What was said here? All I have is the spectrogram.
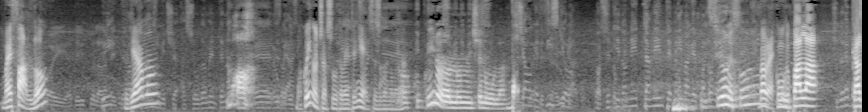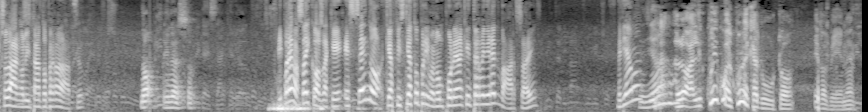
ma è fallo? Vediamo. Boh. Ma qui non c'è assolutamente niente, secondo me. Qui- Qui non, non c'è nulla. Boh. Attenzione. Vabbè, comunque palla calcio d'angolo intanto per la Lazio. No, rimesso. Il problema, sai cosa? Che essendo che ha fischiato prima, non può neanche intervenire il VAR, sai? Vediamo? Allora, lì- qui qualcuno è caduto e va bene.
